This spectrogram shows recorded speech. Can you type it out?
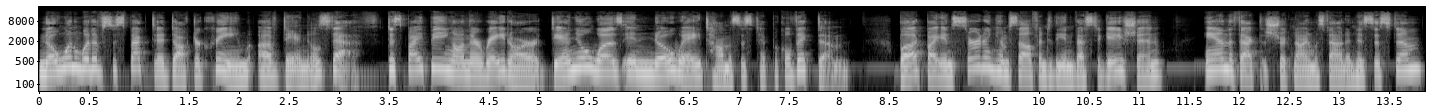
no one would have suspected Dr. Cream of Daniel's death. Despite being on their radar, Daniel was in no way Thomas's typical victim. But by inserting himself into the investigation and the fact that strychnine was found in his system,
